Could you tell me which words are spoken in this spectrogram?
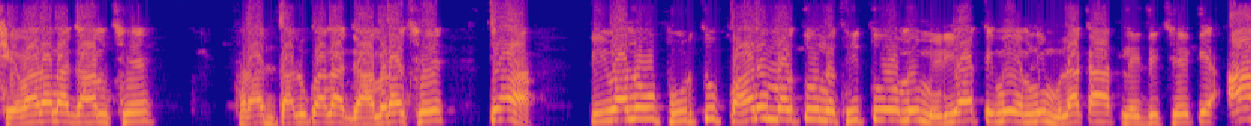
છેવાડાના ગામ છે થરાદ તાલુકાના ગામડા છે ત્યાં પીવાનું પૂરતું પાણી મળતું નથી તો અમે મીડિયા ટીમે એમની મુલાકાત લીધી છે કે આ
